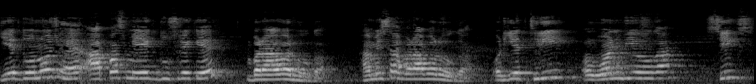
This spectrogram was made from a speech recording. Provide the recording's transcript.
ये दोनों जो है, आपस में एक दूसरे के बराबर होगा, हमेशा बराबर होगा। और ये थ्री और वन भी होगा सिक्स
